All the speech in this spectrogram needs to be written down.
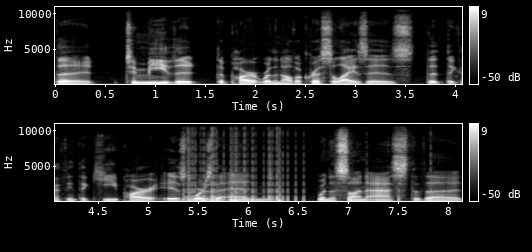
the to me the the part where the novel crystallizes. The, the I think the key part is towards the end when the son asks the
